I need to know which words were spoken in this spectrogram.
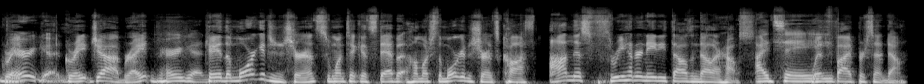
Great, Very good. Great job, right? Very good. Okay, the mortgage insurance. You want to take a stab at how much the mortgage insurance costs on this three hundred eighty thousand dollar house I'd say with five percent down.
